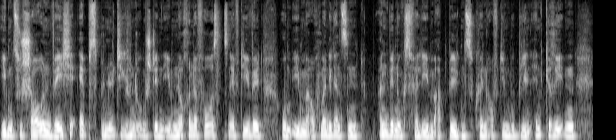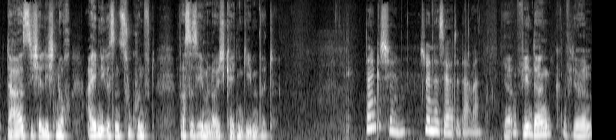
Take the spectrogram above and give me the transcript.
eben zu schauen, welche Apps benötige ich unter Umständen eben noch in der VSNFD-Welt, um eben auch meine ganzen Anwendungsfälle eben abbilden zu können auf den mobilen Endgeräten. Da ist sicherlich noch einiges in Zukunft, was es eben Neuigkeiten geben wird. Dankeschön. Schön, dass Sie heute da waren. Ja, vielen Dank. Auf Wiederhören.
